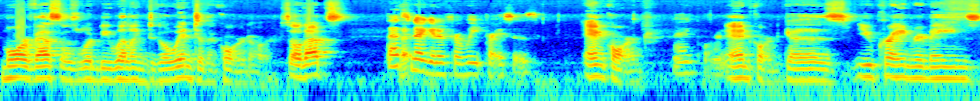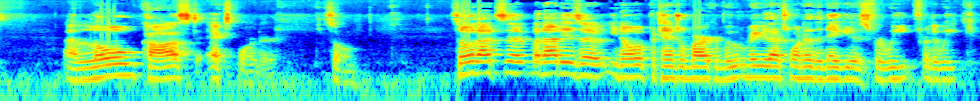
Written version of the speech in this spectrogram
more vessels would be willing to go into the corridor. So that's that's that, negative for wheat prices and corn and corn and corn because Ukraine remains a low cost exporter. So so that's a, but that is a you know a potential market move. Maybe that's one of the negatives for wheat for the week.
